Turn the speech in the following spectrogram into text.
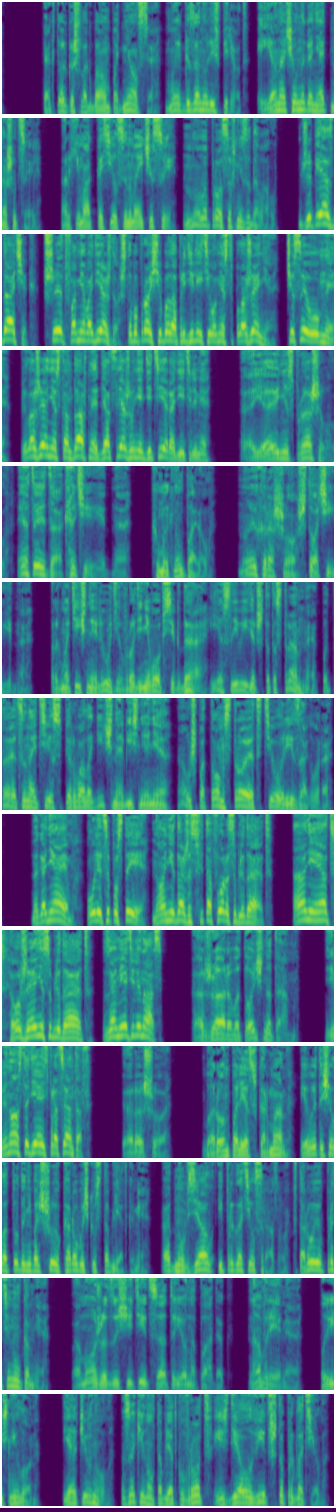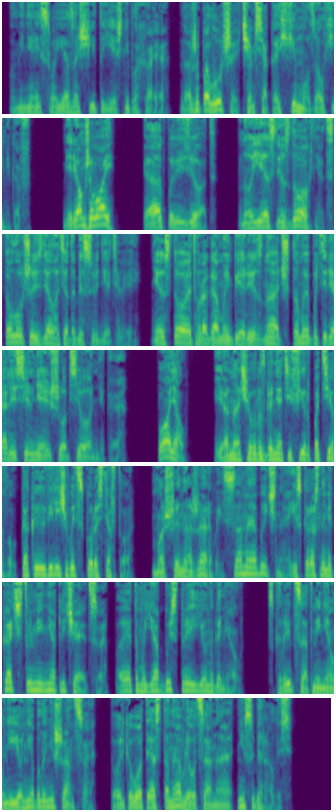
Как только шлагбаум поднялся, мы газанули вперед, и я начал нагонять нашу цель. Архимаг косился на мои часы, но вопросов не задавал. «GPS-датчик! Вшит Фоме в одежду, чтобы проще было определить его местоположение. Часы умные. Приложение стандартное для отслеживания детей родителями. «А я и не спрашивал. Это и так очевидно», — хмыкнул Павел. «Ну и хорошо, что очевидно. Прагматичные люди вроде него всегда, если видят что-то странное, пытаются найти сперва логичное объяснение, а уж потом строят теории заговора. «Нагоняем! Улицы пустые, но они даже светофоры соблюдают. А нет, уже не соблюдают. Заметили нас?» «А Жарова точно там?» «Девяносто девять процентов». «Хорошо. Барон полез в карман и вытащил оттуда небольшую коробочку с таблетками. Одну взял и проглотил сразу, вторую протянул ко мне. «Поможет защититься от ее нападок. На время», — пояснил он. Я кивнул, закинул таблетку в рот и сделал вид, что проглотил. У меня и своя защита есть неплохая. Даже получше, чем всякая химоза алхимиков. «Берем живой?» «Как повезет. Но если сдохнет, то лучше сделать это без свидетелей. Не стоит врагам Империи знать, что мы потеряли сильнейшего псионника». «Понял». Я начал разгонять эфир по телу, как и увеличивать скорость авто. Машина Ажаровой самая обычная и скоростными качествами не отличается, поэтому я быстро ее нагонял. Скрыться от меня у нее не было ни шанса, только вот и останавливаться она не собиралась.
